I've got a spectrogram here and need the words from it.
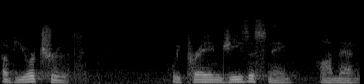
of your truth. We pray in Jesus' name. Amen.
